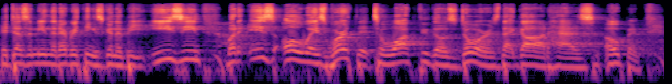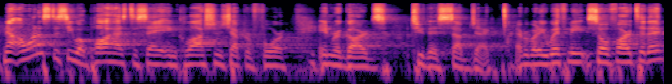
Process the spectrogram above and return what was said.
It doesn't mean that everything is going to be easy, but it is always worth it to walk through those doors that God has opened. Now, I want us to see what Paul has to say in Colossians chapter 4 in regards to this subject. Everybody with me so far today?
